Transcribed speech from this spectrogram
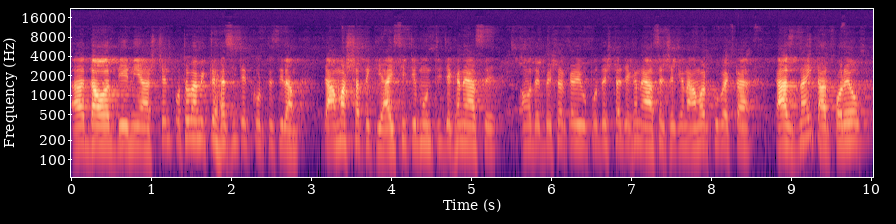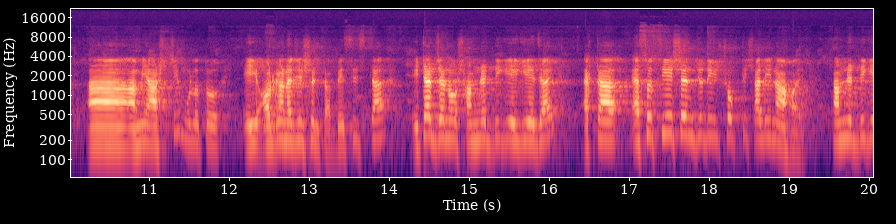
আহ, দাওয়াত দিয়ে নিয়ে আসছেন। প্রথমে আমি একটু হ্যাসিটেট করতেছিলাম যে আমার সাথে কি? আইসিটি মন্ত্রী যেখানে আছে আমাদের বেসরকারি উপদেষ্টা যেখানে আছে সেখানে আমার খুব একটা কাজ নাই। তারপরেও আমি আসছি। মূলত এই অর্গানাইজেশনটা বেসিসটা এটার যেন সামনের দিকে এগিয়ে যায়। একটা অ্যাসোসিয়েশন যদি শক্তিশালী না হয়, সামনের দিকে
